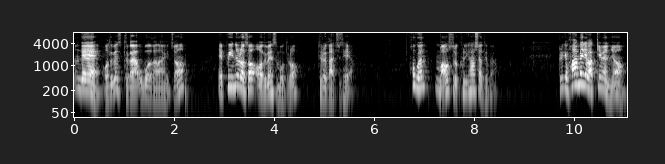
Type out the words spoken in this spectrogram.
근데 advanced 들어가야 오버가 가능하겠죠? F2 눌러서 advanced mode로 들어가 주세요. 혹은 마우스로 클릭하셔도 되고요. 그렇게 화면이 바뀌면요.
